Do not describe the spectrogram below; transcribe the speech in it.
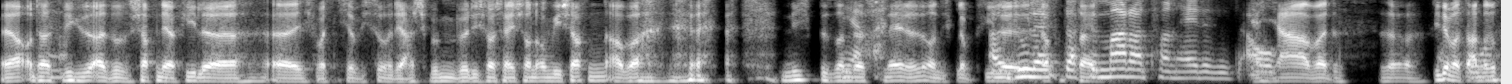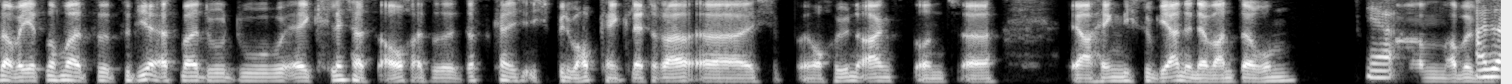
Ja, und das, ja. wie gesagt, also das schaffen ja viele, äh, ich weiß nicht, ob ich so, ja, schwimmen würde ich wahrscheinlich schon irgendwie schaffen, aber nicht besonders ja. schnell. Und ich glaube, viele. Aber du läufst dafür halt, Marathon, hey, das ist auch. Ja, aber das ist äh, wieder was anderes. Aber jetzt nochmal zu, zu dir erstmal, du, du äh, kletterst auch. Also das kann ich, ich bin überhaupt kein Kletterer. Äh, ich habe auch Höhenangst und äh, ja, hänge nicht so gern in der Wand darum. Ja. Ähm, aber also,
